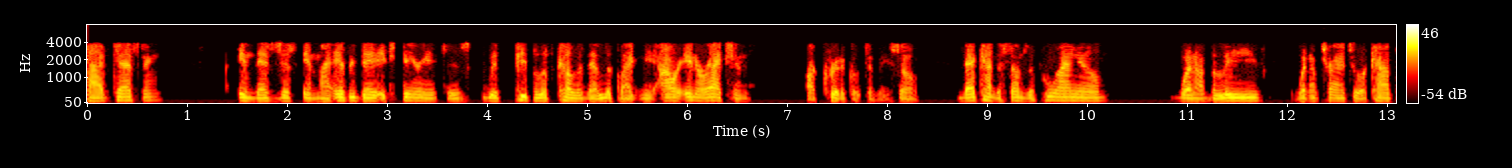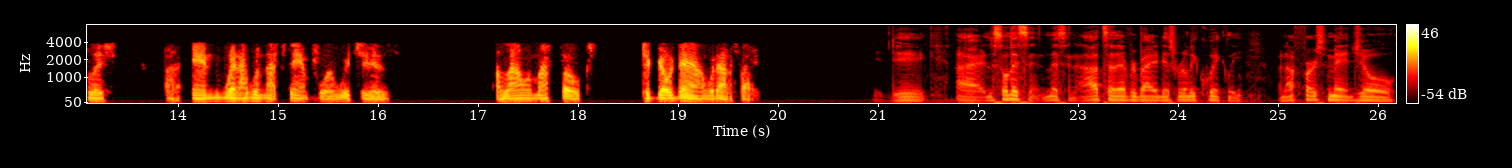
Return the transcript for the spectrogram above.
podcasting, and that's just in my everyday experiences with people of color that look like me. Our interactions are critical to me. So that kind of sums up who I am, what I believe, what I'm trying to accomplish, uh, and what I will not stand for, which is allowing my folks to go down without a fight. You dig? All right. So listen, listen. I'll tell everybody this really quickly. When I first met Joel,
